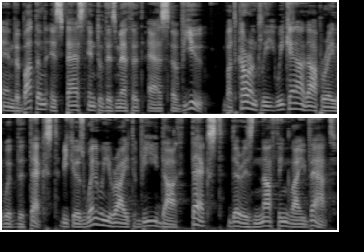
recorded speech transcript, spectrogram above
and the button is passed into this method as a view. But currently we cannot operate with the text, because when we write v.text, there is nothing like that.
